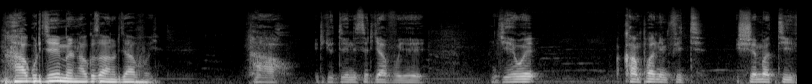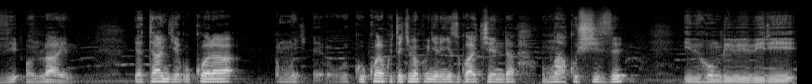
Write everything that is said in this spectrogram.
Ntabwo uryemera ntabwo uzi ahantu ryavuye. Ntaho iryo deni se ryavuye he? Ngewe kampani mfite ishema tv online. Yatangiye gukora gukora ku itariki makumyabiri n'enye z'ukwa cyenda umwaka ushize ibihumbi bibiri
